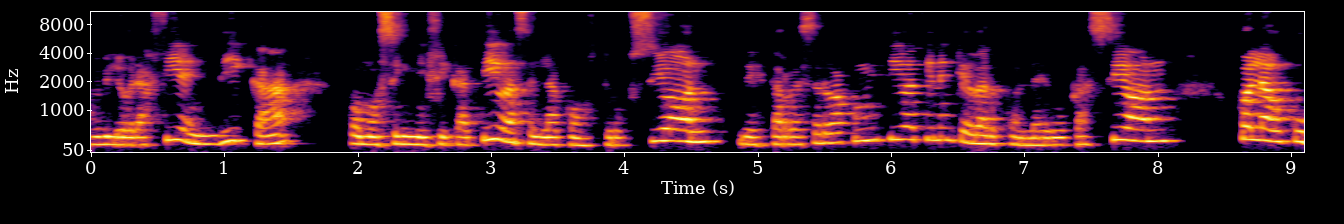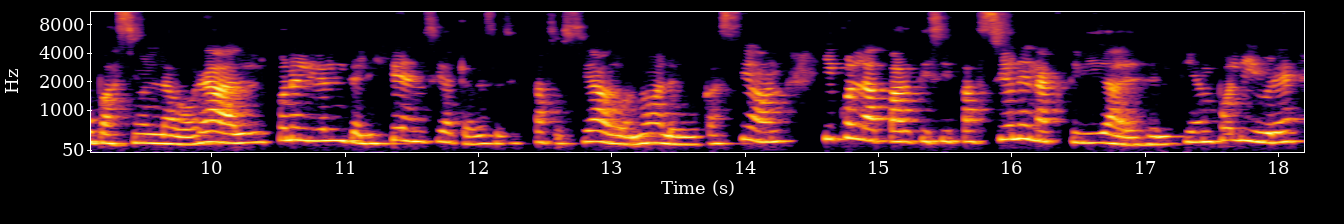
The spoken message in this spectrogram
bibliografía indica como significativas en la construcción de esta reserva cognitiva tienen que ver con la educación, con la ocupación laboral, con el nivel de inteligencia que a veces está asociado ¿no? a la educación, y con la participación en actividades del tiempo libre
